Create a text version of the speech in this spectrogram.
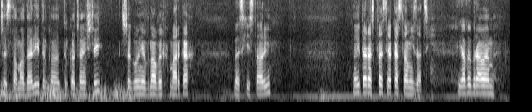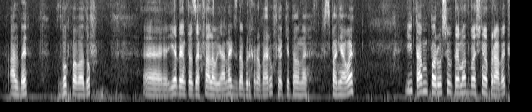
czy 100 modeli, tylko, tylko częściej, szczególnie w nowych markach bez historii. No i teraz kwestia kustomizacji. Ja wybrałem Alby z dwóch powodów. E, jeden to zachwalał Janek z dobrych rowerów, jakie to one wspaniałe. I tam poruszył temat właśnie oprawek.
